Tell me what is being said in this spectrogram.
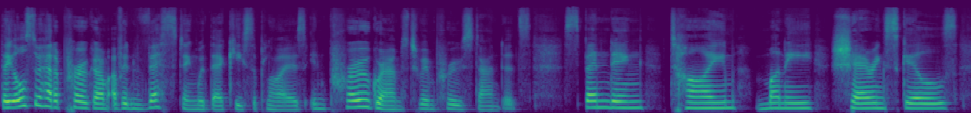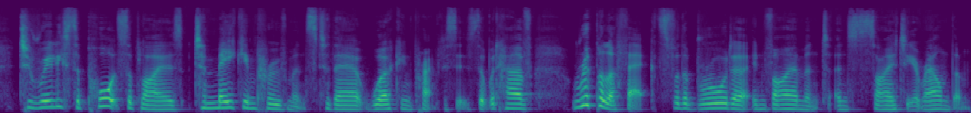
They also had a program of investing with their key suppliers in programs to improve standards, spending time, money, sharing skills to really support suppliers to make improvements to their working practices that would have ripple effects for the broader environment and society around them.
